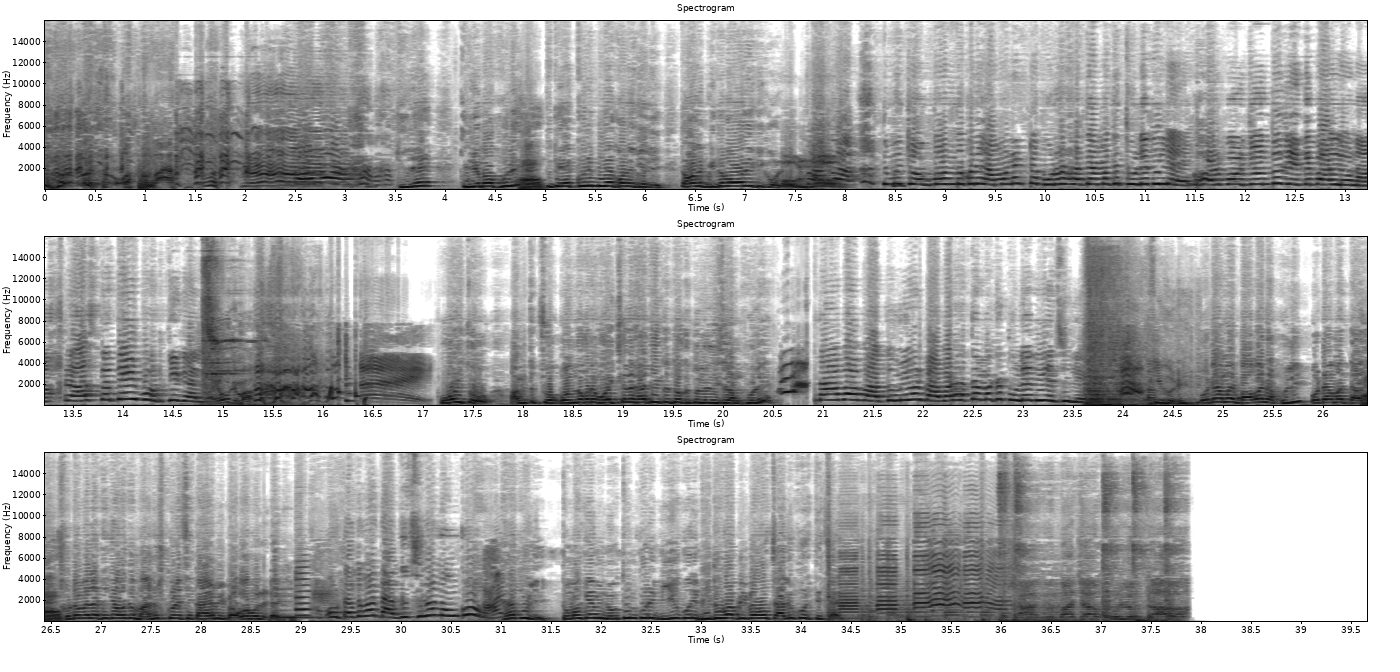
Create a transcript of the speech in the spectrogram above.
কিরে কিরে মা ফুলি? তুই তো এক্ষুনি বিয়ে করে গেলি। তাহলে বিধবা হলি কি করে তুমি চোখ বন্ধ করে এমন একটা বুড়োর হাতে আমাকে তুলে দিলে? ঘর পর্যন্ত যেতে পারল না। রাস্তাতেই ভটকে গেল। ওই তো আমি তো চোখ বন্ধ করে ওই ছেলের হাতেই তো তোকে তুলে দিয়েছিলাম ফুলে। না বাবা তুমি ওর বাবার হাতে ওটা আমার বাবা না ফুলি ওটা আমার দাদু। ছোটবেলা থেকে আমাকে মানুষ করেছে তাই আমি বাবা বলে ডাকি। ওটা তোমার দাদু ছিল নঙ্কু হ্যাঁ ফুলি তোমাকে আমি নতুন করে বিয়ে করে বিধবা বিবাহ চালু করতে চাই।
